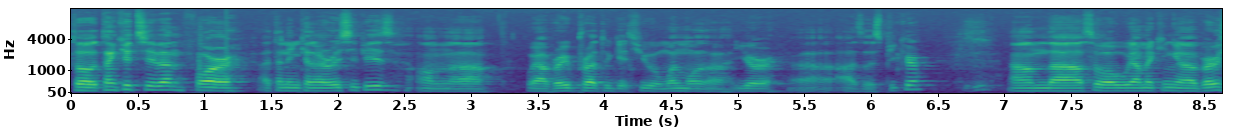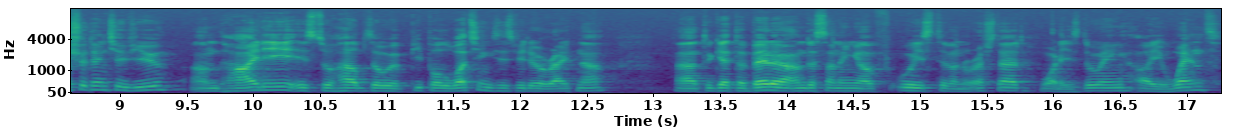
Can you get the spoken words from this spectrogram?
So thank you, Steven, for attending Kernel Recipes. And uh, we are very proud to get you one more year uh, as a speaker. Mm -hmm. And uh, so we are making a very short interview. And the idea is to help the people watching this video right now uh, to get a better understanding of who is Steven Rostedt, what he's doing, how he went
